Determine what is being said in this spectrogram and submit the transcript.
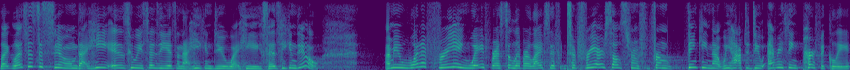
like, let's just assume that He is who He says He is and that He can do what He says He can do. I mean, what a freeing way for us to live our lives if to free ourselves from, from thinking that we have to do everything perfectly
